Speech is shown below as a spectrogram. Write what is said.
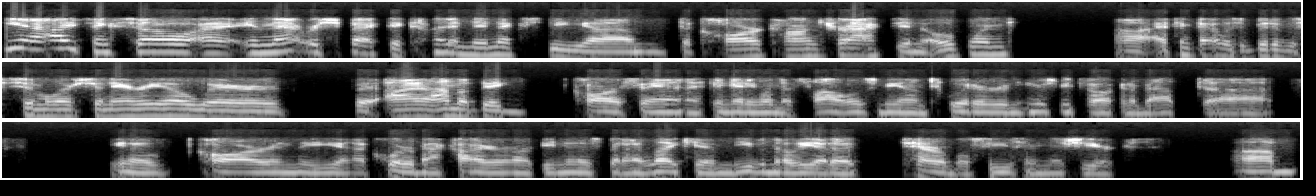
Yeah, I think so. Uh, in that respect, it kind of mimics the um, the Carr contract in Oakland. Uh, I think that was a bit of a similar scenario where I, I'm a big Carr fan. I think anyone that follows me on Twitter and hears me talking about uh, you know Carr in the uh, quarterback hierarchy knows that I like him, even though he had a terrible season this year. Um,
